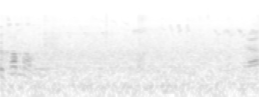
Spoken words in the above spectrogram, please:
le crampon. Là.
